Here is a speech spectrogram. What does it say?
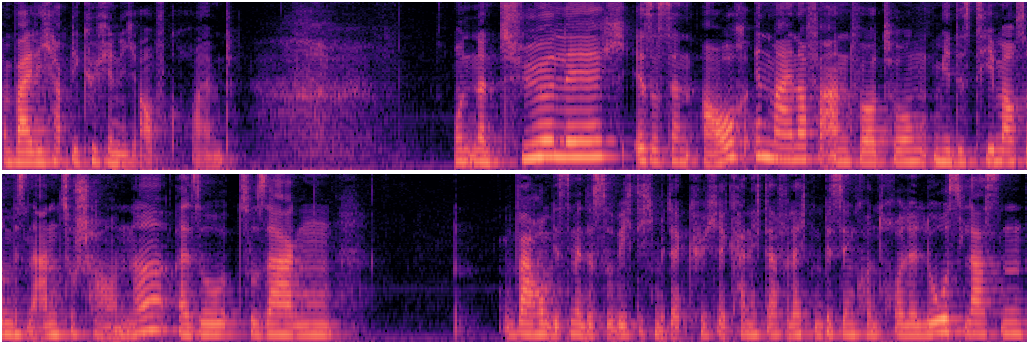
weil ich habe die Küche nicht aufgeräumt. Und natürlich ist es dann auch in meiner Verantwortung, mir das Thema auch so ein bisschen anzuschauen. Ne? Also zu sagen, warum ist mir das so wichtig mit der Küche? Kann ich da vielleicht ein bisschen Kontrolle loslassen?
